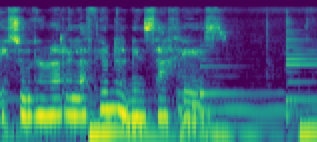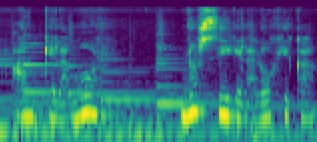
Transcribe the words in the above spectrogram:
es sobre una relación, el mensaje es, aunque el amor no sigue la lógica,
